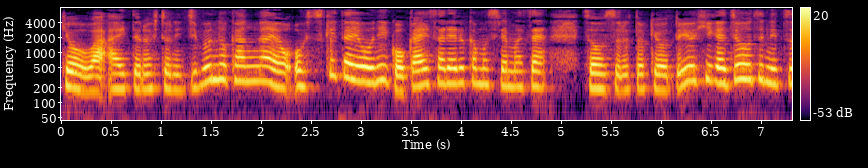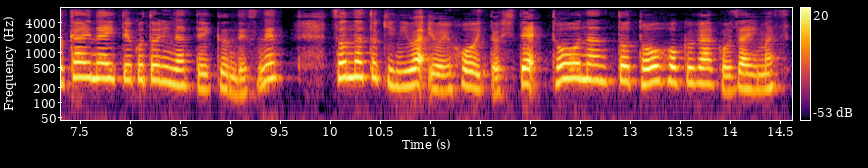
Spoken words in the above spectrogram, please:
今日は相手の人に自分の考えを押し付けたように誤解されるかもしれません。そうすると今日という日が上手に使えないということになっていくんですね。そんな時には良い方位として東南と東北がございます。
